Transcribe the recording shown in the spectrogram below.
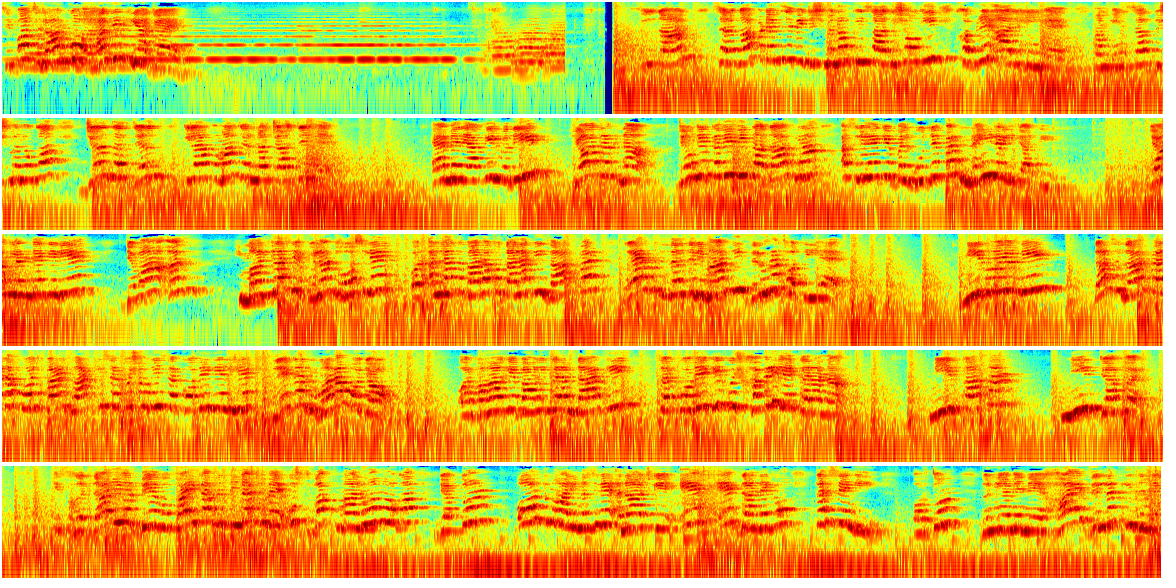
असलार को हाजिर किया जाए। सुल्तान से भी दुश्मनों की साजिशों की खबरें आ रही हैं। हम इन सब दुश्मनों का जल्द अज जल्द किला कमा करना चाहते हैं। मेरे अकील याद रखना, जंगे कभी भी है। मीर मोइनुद्दीन दुनिया में नहाय जिल्लत की ज़िंदगी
